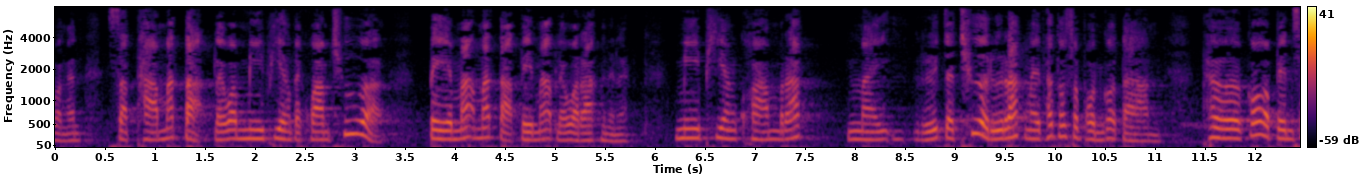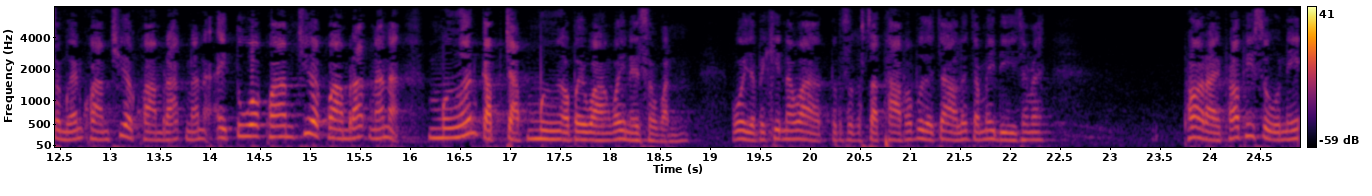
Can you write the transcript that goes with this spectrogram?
ว่างั้นศรัทธามัตตะแปลว่ามีเพียงแต่ความเชื่อ เปมะมัตตะเปมะแปลว่ารักนี่นะมีเพียงความรัก ในหรือจะเชื่อหรือรักในพระทศพลก็ตาม เธอก็เป็นเสมือนความเชื่อความรักนั้นไอตัวความเชื่อความรักนั้นอะเหมือนกับจับมือเอาไปวางไว้ในสวรรค์โอ้ยอย่าไปคิดนะว่าศรัทธาพระพุทธเจ้าแล้วจะไม่ดีใช่ไหมเพราะอะไรเพราะพิสูจนี้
